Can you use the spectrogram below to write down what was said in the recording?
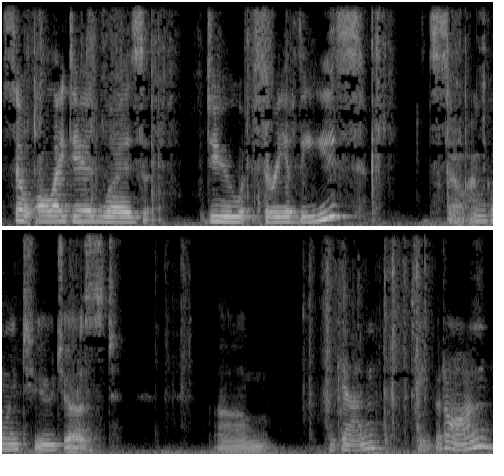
So all I did was do three of these. So I'm going to just, um, again, tape it on.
